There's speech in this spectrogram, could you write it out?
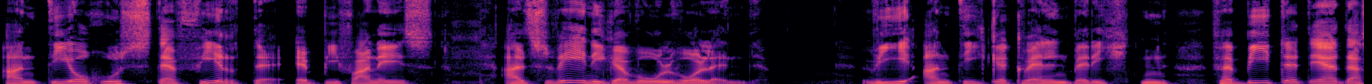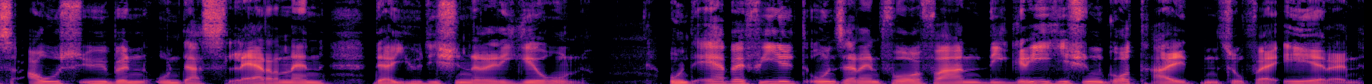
Antiochus IV. Epiphanes, als weniger wohlwollend. Wie antike Quellen berichten, verbietet er das Ausüben und das Lernen der jüdischen Religion. Und er befiehlt unseren Vorfahren, die griechischen Gottheiten zu verehren.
